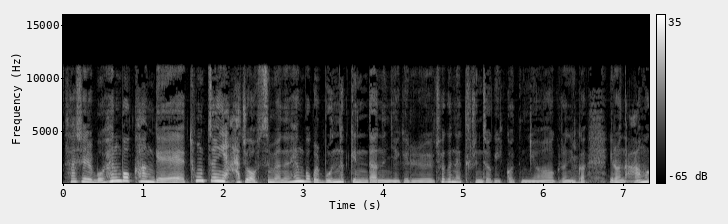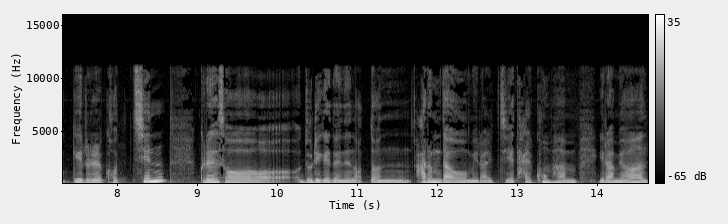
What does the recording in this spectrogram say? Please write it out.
사실 뭐 행복한 게 통증이 아주 없으면은 행복을 못 느낀다는 얘기를 최근에 들은 적이 있거든요. 그러니까 네. 이런 암흑기를 거친 그래서 누리게 되는 어떤 아름다움이랄지 달콤함이라면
